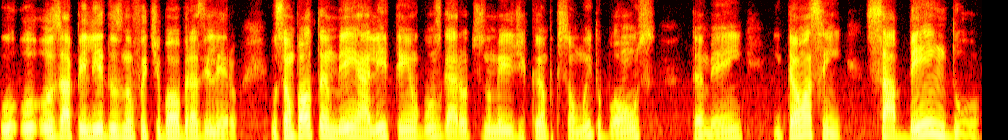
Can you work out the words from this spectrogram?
o, o, os apelidos no futebol brasileiro. O São Paulo também ali tem alguns garotos no meio de campo que são muito bons também. Então, assim, sabendo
